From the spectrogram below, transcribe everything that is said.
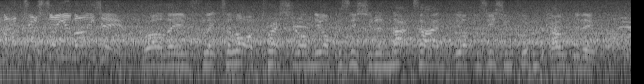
Manchester United. Well, they inflict a lot of pressure on the opposition, and that time the opposition couldn't cope with it.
